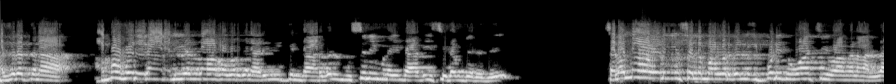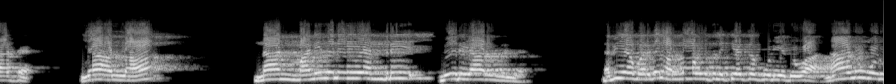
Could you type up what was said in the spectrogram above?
ஹசரத்னா அபுஹுரா அலியல்லாஹ் அவர்கள் அறிவிக்கின்றார்கள். முஸ்லிம்ல இந்த ஹதீஸ் இடம்பெறுது. சலல்லா ஒலி செல்லும் அவர்கள் இப்படி துவாச்சி வாங்கலாம் அல்லாட்ட யா அல்லாஹ் நான் மனிதனே அன்றி வேறு யாரும் இல்லை. நபி அவர்கள் அல்லாஹத்துல கேட்கக்கூடிய துவா நானும் ஒரு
